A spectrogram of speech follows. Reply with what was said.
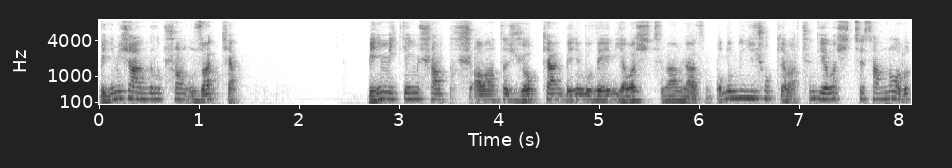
benim jungle'ım şu an uzakken benim midlane'imin şu an push avantajı yokken benim bu wave'i yavaş ittirmem lazım. Onun bilgi çok yavaş. Çünkü yavaş ittirsem ne olur?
